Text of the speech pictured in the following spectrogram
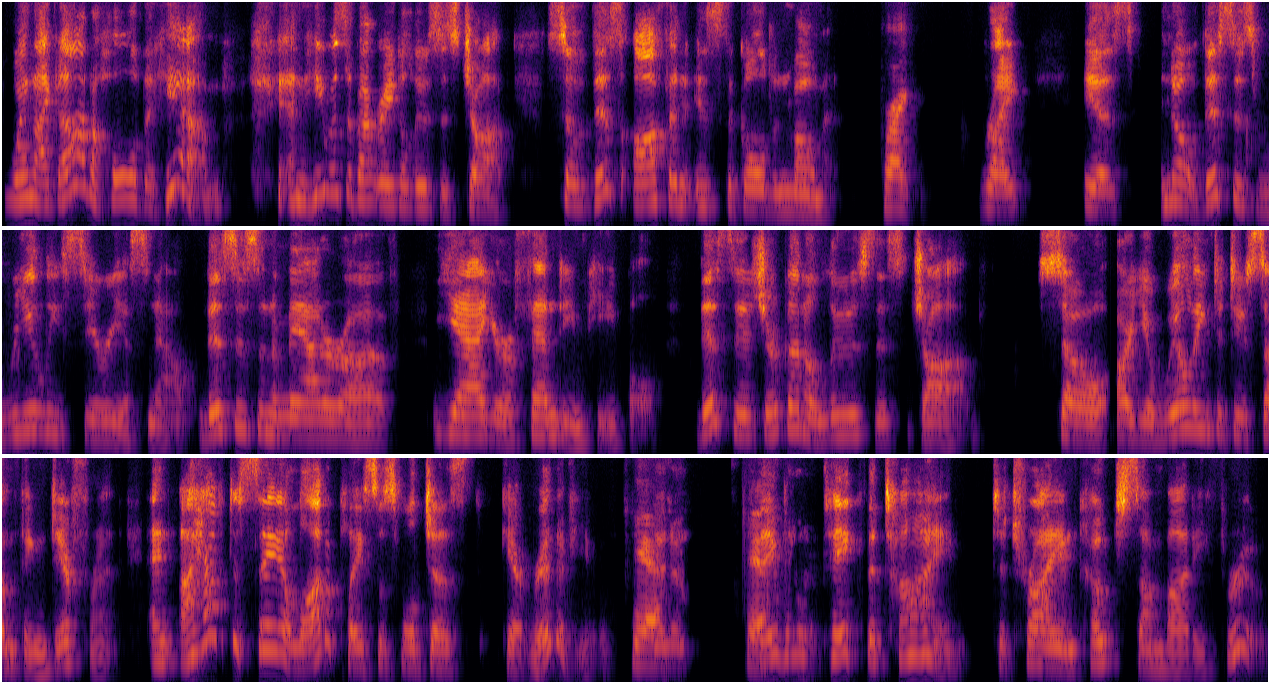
when I got a hold of him, and he was about ready to lose his job. So this often is the golden moment. Right. right? Is no, this is really serious now. This isn't a matter of, yeah, you're offending people. This is, you're going to lose this job. So are you willing to do something different? And I have to say, a lot of places will just get rid of you. Yeah. You know, Yeah. they won't take the time to try and coach somebody through.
